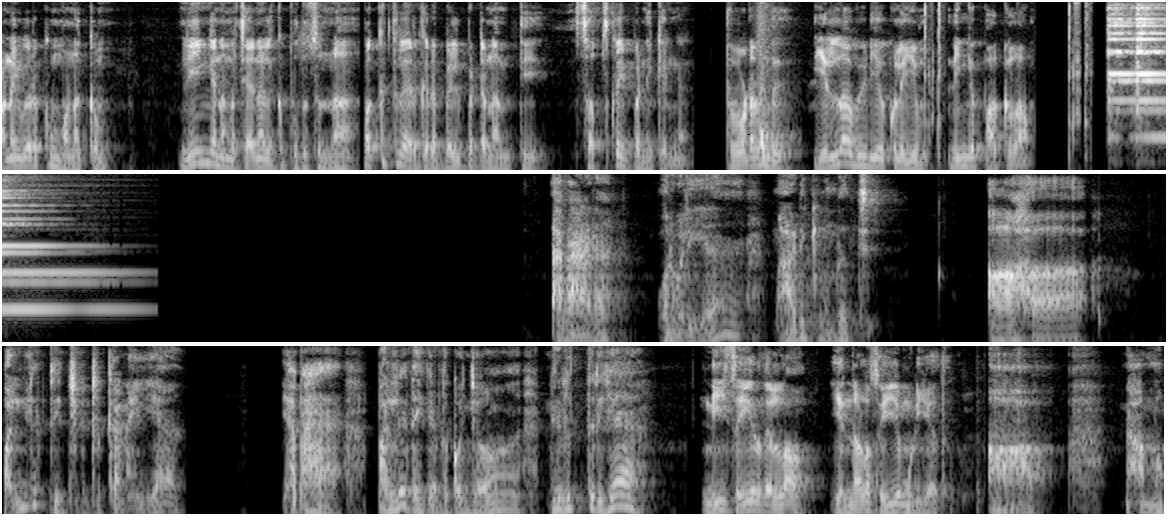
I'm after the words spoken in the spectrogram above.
அனைவருக்கும் வணக்கம். நீங்கள் நம்ம சேனலுக்கு புதுசுன்னா பக்கத்தில் இருக்கிற பெல் பட்டனை அமைத்தி சப்ஸ்கிரைப் பண்ணிக்கோங்க. தொடர்ந்து எல்லா வீடியோக்களையும் நீங்கள் பார்க்கலாம். அப்பாடா ஒரு வழியா மாடிக்கு வந்தாச்சு. ஆஹா பல்லு தேய்ச்சிக்கிட்டு இருக்கானே ஐயா. ஏப்பா பல்லு தேய்க்கிறது கொஞ்சம் நிறுத்துறியா? நீ செய்கிறதெல்லாம் என்னால் செய்ய முடியாது. ஆ நாம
